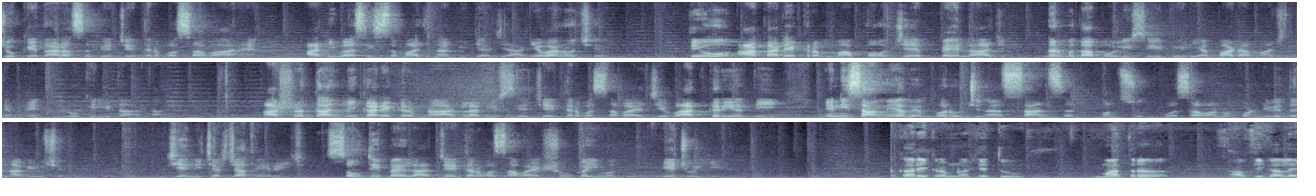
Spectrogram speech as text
જો કે ધારાસભ્ય ચૈતર વસાવા અને આદિવાસી સમાજના બીજા જે આગેવાનો છે, તેઓ આ કાર્યક્રમમાં પહોંચે પહેલા જ નર્મદા પોલીસે ડેડિયાપાડામાં જ તેમને રોકી લીધા હતા. આ શ્રદ્ધાંજલિ કાર્યક્રમના આગલા દિવસે ચેતર વસાવાએ જે વાત કરી હતી, એની સામે હવે ભરૂચના સાંસદ મનસુખ વસાવાનું પણ નિવેદન આવ્યું છે, જેની ચર્ચા થઈ રહી છે. સૌથી પહેલા ચેતર વસાવાએ શું કહ્યું હતું એ જોઈએ. કાર્યક્રમનો હેતુ માત્ર આવતીકાલે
